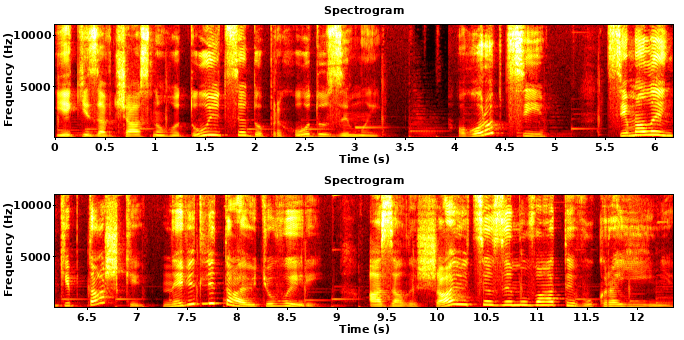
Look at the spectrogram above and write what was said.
які завчасно готуються до приходу зими. Горобці. Ці маленькі пташки не відлітають у вирій, а залишаються зимувати в Україні.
